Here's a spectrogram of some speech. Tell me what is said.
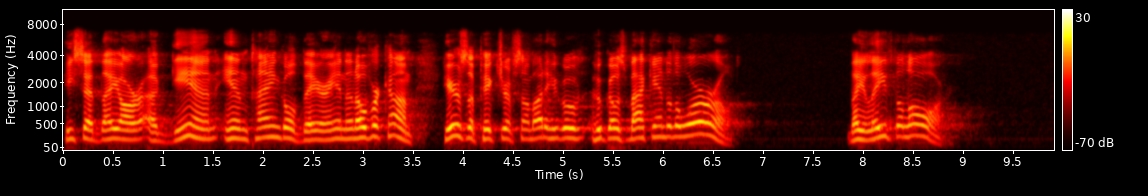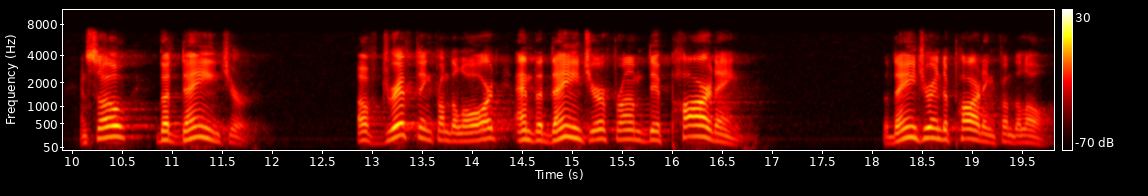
he said they are again entangled therein and overcome. Here's a picture of somebody who goes, who goes back into the world. They leave the Lord. And so the danger of drifting from the Lord and the danger from departing. The danger in departing from the Lord.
